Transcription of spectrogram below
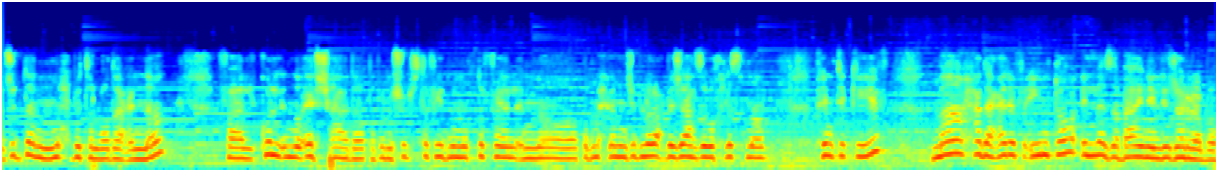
جدا محبط الوضع عنا. فالكل إنه إيش هذا؟ طب إنه شو بيستفيد منه الطفل؟ إنه طب ما إحنا بنجيب له لعبة جاهزة وخلصنا. فهمتي كيف؟ ما حدا عرف قيمته إلا زباين اللي جربوا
